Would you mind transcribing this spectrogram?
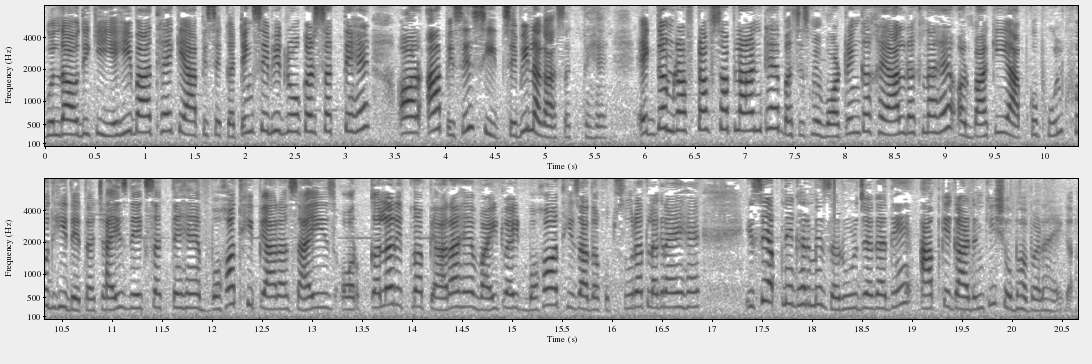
गुलदाउदी की यही बात है कि आप इसे कटिंग से भी ग्रो कर सकते हैं और आप इसे सीड से भी लगा सकते हैं। एकदम रफ टफ सा प्लांट है, बस इसमें वाटरिंग का ख्याल रखना है और बाकी आपको फूल खुद ही देता साइज़ देख सकते हैं, बहुत ही प्यारा साइज़ और कलर इतना प्यारा है व्हाइट व्हाइट बहुत ही ज़्यादा खूबसूरत लग रहे हैं। इसे अपने घर में ज़रूर जगह दें, आपके गार्डन की शोभा बढ़ाएगा।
